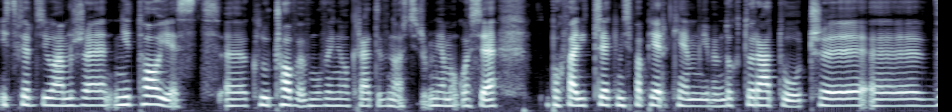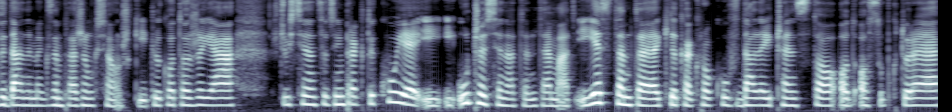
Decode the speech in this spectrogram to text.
i stwierdziłam, że nie to jest e, kluczowe w mówieniu o kreatywności, żebym ja mogła się pochwalić czy jakimś papierkiem, nie wiem, doktoratu, czy e, wydanym egzemplarzem książki, tylko to, że ja rzeczywiście na co dzień praktykuję i, i uczę się na ten temat i jestem te kilka kroków dalej często od osób, które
